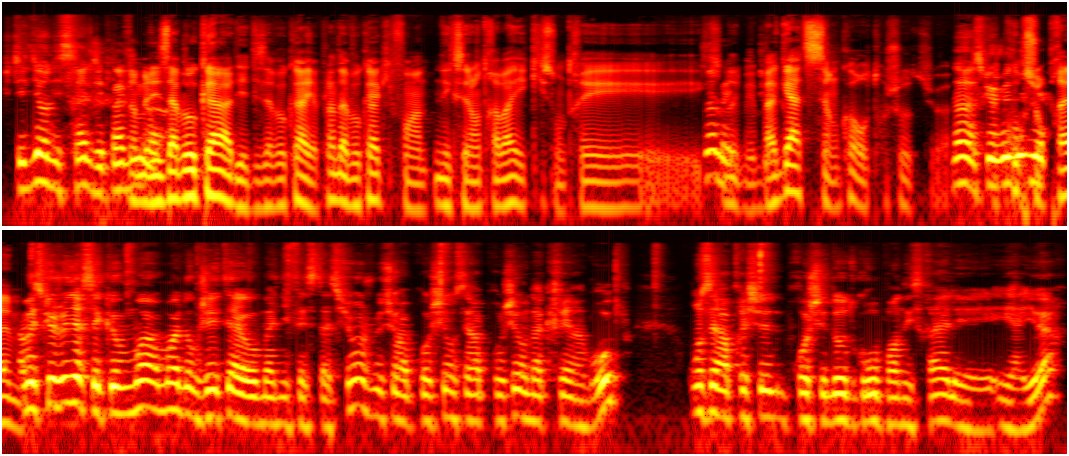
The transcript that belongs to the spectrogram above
je t'ai dit en Israël, j'ai pas non, vu. Non, mais les avocats, il y a des avocats, il y a plein d'avocats qui font un excellent travail et qui sont très. Non, mais, mais Bagat, c'est encore autre chose, tu vois. Non, ce que je veux dire, suprême... non, mais ce que je veux dire, c'est que moi, moi, donc j'ai été aux manifestations, je me suis rapproché, on s'est rapproché, on a créé un groupe, on s'est rapproché, d'autres groupes en Israël et, et ailleurs,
